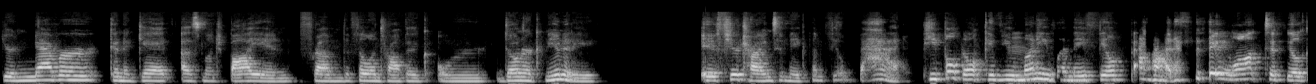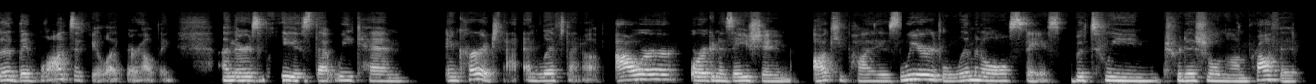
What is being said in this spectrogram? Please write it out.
you're never going to get as much buy in from the philanthropic or donor community if you're trying to make them feel bad. People don't give you money mm-hmm. when they feel bad. they want to feel good. They want to feel like they're helping. And there's ways that we can encourage that and lift that up. Our organization occupies weird liminal space between traditional nonprofit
